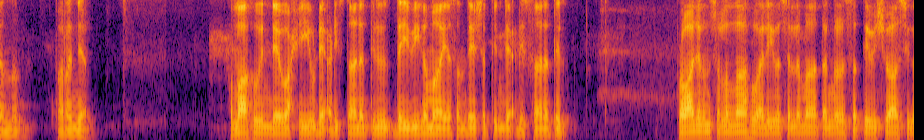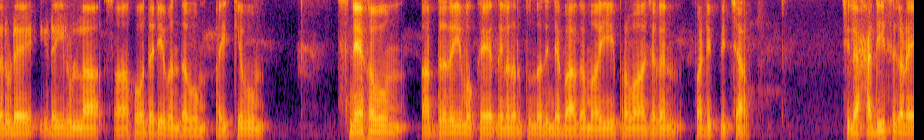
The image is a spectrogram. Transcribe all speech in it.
നിന്ന് പറഞ്ഞ അള്ളാഹുവിന്റെ വഹിയുടെ അടിസ്ഥാനത്തിൽ ദൈവികമായ സന്ദേശത്തിന്റെ അടിസ്ഥാനത്തിൽ പ്രവാചകൻ സല്ലല്ലാഹു അലൈ വസല്ലമ തങ്ങൾ സത്യവിശ്വാസികളുടെ ഇടയിലുള്ള സാഹോദര്യ ബന്ധവും ഐക്യവും സ്നേഹവും ആർദ്രതയുമൊക്കെ നിലനിർത്തുന്നതിന്റെ ഭാഗമായി പ്രവാചകൻ പഠിപ്പിച്ച ചില ഹദീസുകളെ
